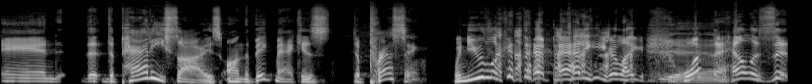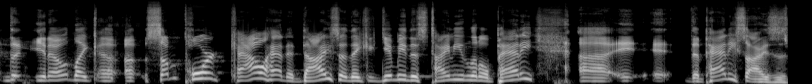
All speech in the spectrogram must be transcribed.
And the the patty size on the Big Mac is depressing. When you look at that patty, you're like, "What the hell is it?" That you know, like uh, uh, some poor cow had to die so they could give me this tiny little patty. Uh, it, it, the patty size is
